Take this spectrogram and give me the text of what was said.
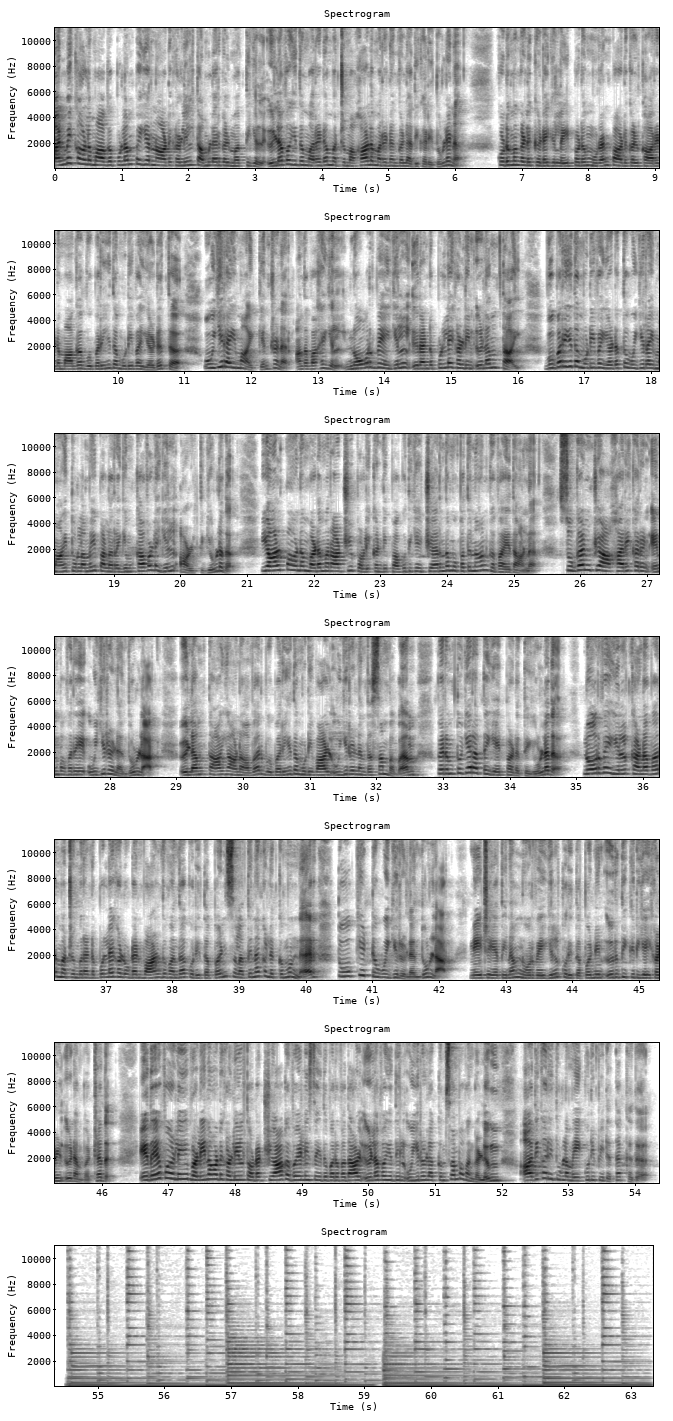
அண்மை காலமாக புலம்பெயர் நாடுகளில் தமிழர்கள் மத்தியில் இளவயது மரணம் மற்றும் அகால மரணங்கள் அதிகரித்துள்ளன. குடும்பங்களுக்கு இடையில் ஏற்படும் முரண்பாடுகள் காரணமாக விபரீத முடிவை எடுத்து உயிரை மாய்க்கின்றனர் அந்த வகையில் நோர்வேயில் இரண்டு பிள்ளைகளின் இளம் தாய் விபரீத முடிவை எடுத்து உயிரை மாய்த்துள்ளமை பலரையும் கவலையில் ஆழ்த்தியுள்ளது. யாழ்ப்பாணம் வடமராட்சி பொலிக்கண்டி பகுதியைச் சேர்ந்த முப்பத்தி நான்கு வயதான சுகன்யா ஹரிகரன் என்பவரே உயிரிழந்துள்ளார். இளம் தாயான அவர் விபரீத முடிவால் உயிரிழந்த சம்பவம் பெரும் துயரத்தை ஏற்படுத்தியுள்ளது. நோர்வேயில் கணவர் மற்றும் இரண்டு பிள்ளைகளுடன் வாழ்ந்து வந்த குறித்த பெண் சில தினங்களுக்கு முன்னர் தூக்கிட்டு உயிரிழந்துள்ளார். நேற்றைய தினம் நோர்வேயில் குறித்த பெண்ணின் இறுதிக்கிரியைகள் இடம்பெற்றது. இதேவேளை வெளிநாடுகளில் தொடர்ச்சியாக வேலை செய்து வருவதால் இளவயதில் உயிரிழக்கும் சம்பவங்களும் அதிகரித்துள்ளமை குறிப்பிடத்தக்கது.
